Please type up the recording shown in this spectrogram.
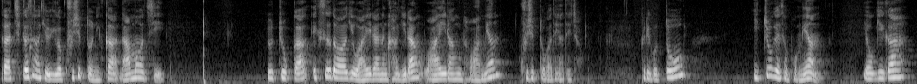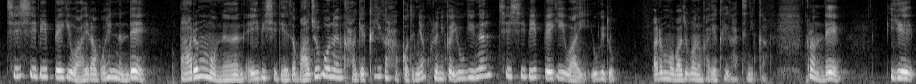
그러니까 직각삼각형 여기가 90도니까 나머지 요쪽 각 x 더하기 y라는 각이랑 y랑 더하면 90도가 돼야 되죠. 그리고 또 이쪽에서 보면 여기가 72 빼기 y라고 했는데 마름모는 ABCD에서 마주보는 각의 크기가 같거든요. 그러니까 여기는 72 빼기 y, 여기도 마름모 마주보는 각의 크기가 같으니까. 그런데 이게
